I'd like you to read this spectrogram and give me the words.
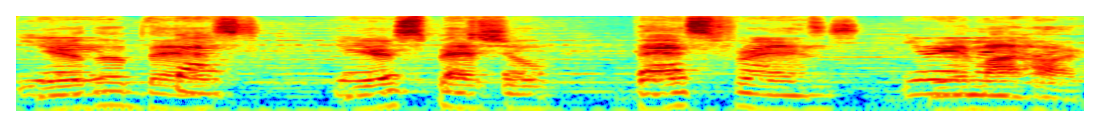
You're, You're the best. best. You're, You're special. special. Best friends. You're, You're in my heart.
